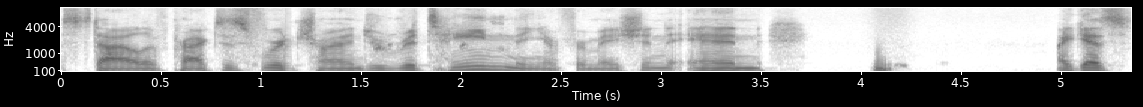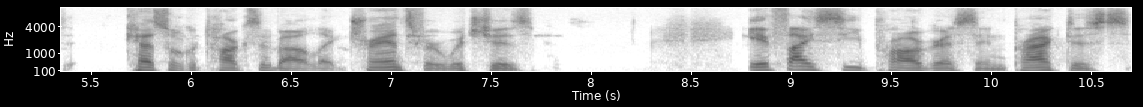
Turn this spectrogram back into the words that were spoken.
style of practice. We're trying to retain the information. And I guess Kessel talks about like transfer, which is if I see progress in practice,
